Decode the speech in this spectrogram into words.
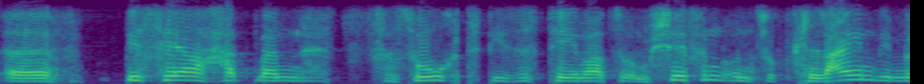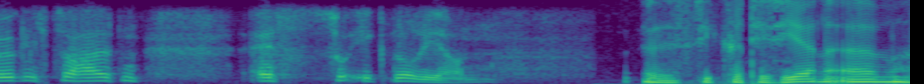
Äh, bisher hat man versucht, dieses Thema zu umschiffen und so klein wie möglich zu halten, es zu ignorieren. Sie kritisieren ähm,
